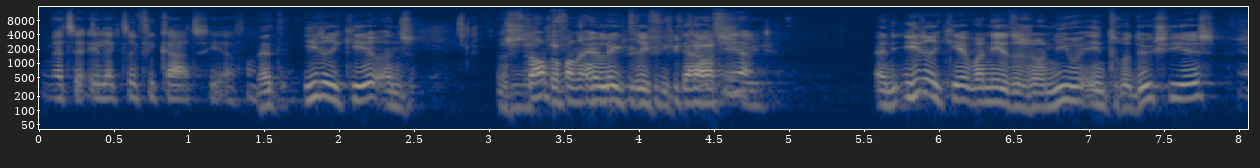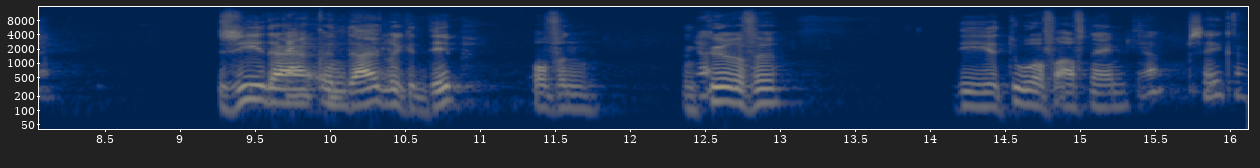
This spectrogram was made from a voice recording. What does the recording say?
met de elektrificatie ervan. Met iedere keer een, een stap van elektrificatie. Ja. En iedere keer wanneer er zo'n nieuwe introductie is, Ja. zie je daar een duidelijke dip of een, een Ja. curve die je toe of afneemt. Ja, zeker.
